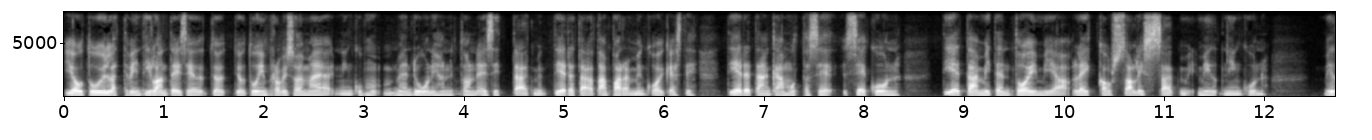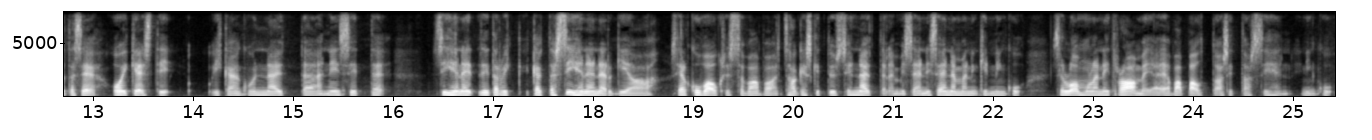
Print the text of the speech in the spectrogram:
joutuu yllättäviin tilanteisiin, joutuu improvisoimaan ja niin kuin meidän duunihan nyt on esittää, että me tiedetään jotain paremmin kuin oikeasti tiedetäänkään, mutta se, se kun tietää, miten toimia leikkaussalissa, että niin kuin – miltä se oikeasti ikään kuin näyttää, niin sitten siihen ei, ei tarvitse käyttää siihen energiaa siellä kuvauksessa, vaan, vaan saa keskittyä siihen näyttelemiseen, niin se enemmänkin niin kuin, se luo mulle niitä raameja ja vapauttaa sitten taas siihen niin kuin,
